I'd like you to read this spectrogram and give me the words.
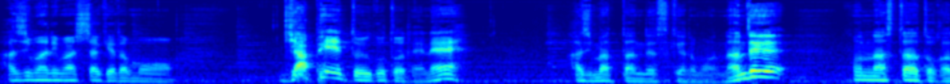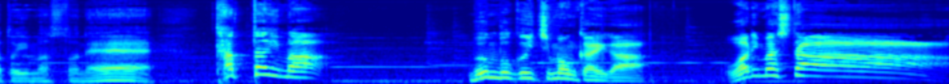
始まりましたけども、ギャペーということでね、始まったんですけども、なんでこんなスタートかと言いますとね、たった今、文福一問会が終わりました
